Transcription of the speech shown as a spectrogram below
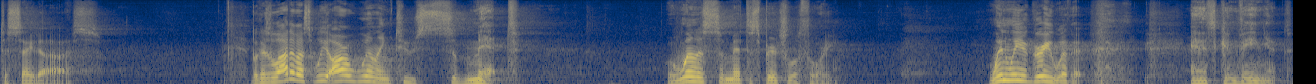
to say to us. Because a lot of us, we are willing to submit. We're willing to submit to spiritual authority when we agree with it and it's convenient.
